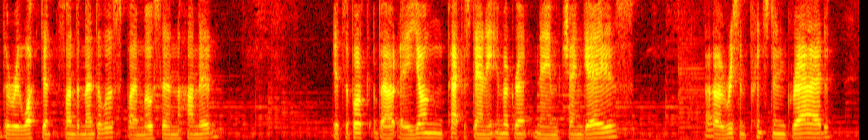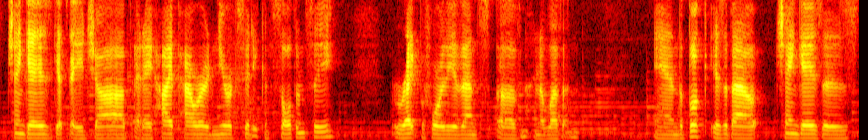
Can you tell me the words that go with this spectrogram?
The Reluctant Fundamentalist by Mohsin Hamid. It's a book about a young Pakistani immigrant named Changez. A recent Princeton grad, Changez gets a job at a high powered New York City consultancy right before the events of 9 11. And the book is about Changez's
